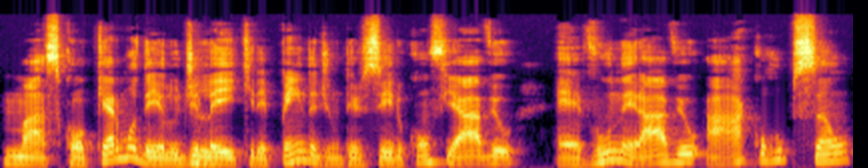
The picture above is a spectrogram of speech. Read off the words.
Mas qualquer modelo de lei que dependa de um terceiro confiável é vulnerável à corrupção,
